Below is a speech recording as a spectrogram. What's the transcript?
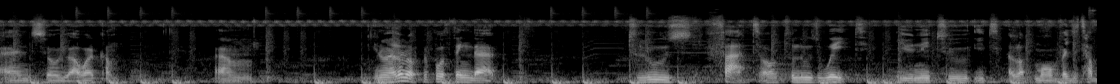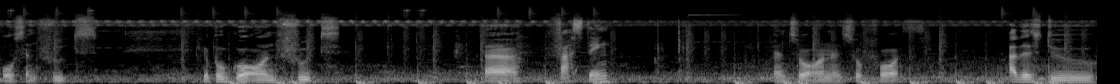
And so you are welcome. Um, you know, a lot of people think that to lose fat or to lose weight, you need to eat a lot more vegetables and fruits. People go on fruit uh, fasting and so on and so forth. Others do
